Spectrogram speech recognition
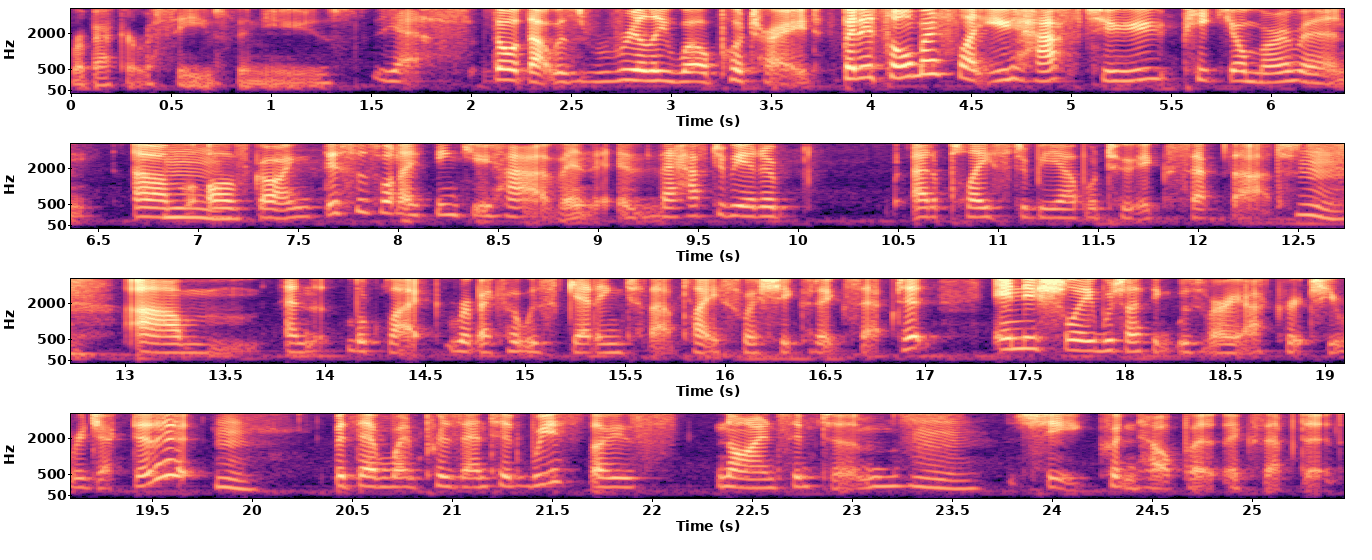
Rebecca receives the news. Yes, thought that was really well portrayed. But it's almost like you have to pick your moment um, of going, "This is what I think you have," and, and they have to be at a at a place to be able to accept that. Hmm. Um, and it looked like Rebecca was getting to that place where she could accept it initially, which I think was very accurate. She rejected it, hmm. but then when presented with those nine symptoms, hmm. she couldn't help but accept it.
